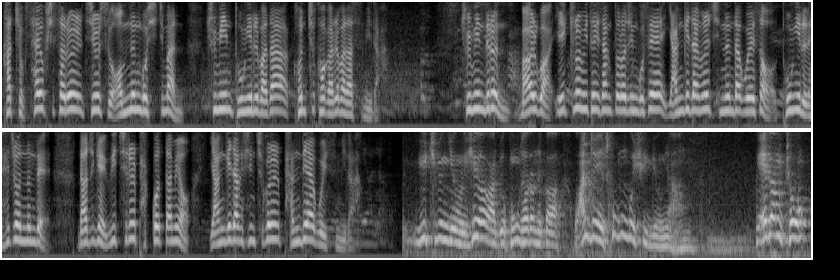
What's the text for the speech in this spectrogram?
가축 사육 시설을 지을 수 없는 곳이지만 주민 동의를 받아 건축 허가를 받았습니다. 주민들은 마을과 1km 이상 떨어진 곳에 양계장을 짓는다고 해서 동의를 해줬는데 나중에 위치를 바꿨다며 양계장 신축을 반대하고 있습니다. 위치 변경을 해가지고 공사를 하니까 완전히 속은 것이죠 그냥. 애당초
